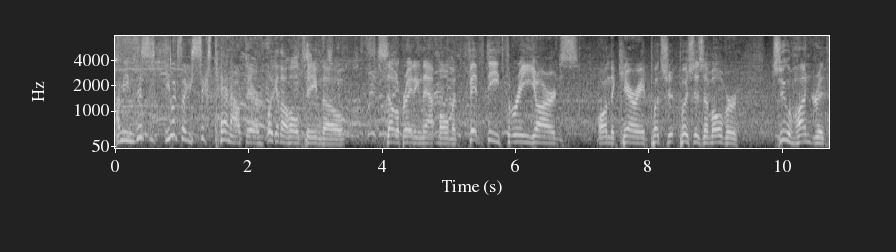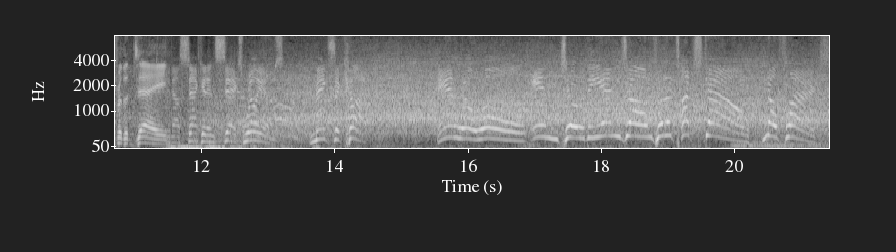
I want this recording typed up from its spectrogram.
I mean, this is, he looks like he's 6'10 out there. Look at the whole team, though, celebrating that moment. 53 yards on the carry, push, pushes him over 200 for the day. Now second and six. Williams makes a cut and will roll into the end zone for the touchdown. No flags.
